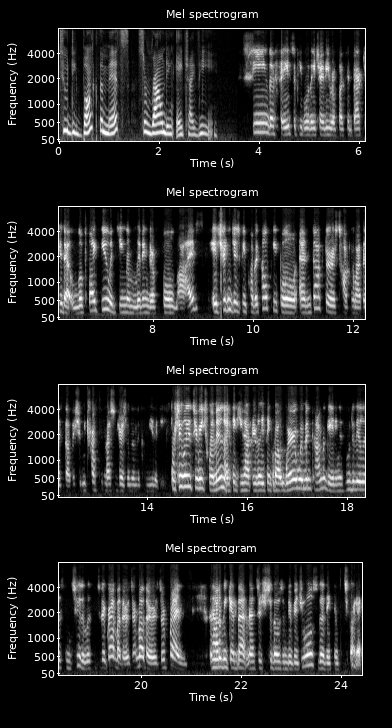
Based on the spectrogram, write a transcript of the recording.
to debunk the myths surrounding HIV. Seeing the face of people with HIV reflected back to you that look like you and seeing them living their full lives it shouldn't just be public health people and doctors talking about this stuff. It should be trusted messengers within the community. Particularly to reach women, I think you have to really think about where are women congregating and who do they listen to? They listen to their grandmothers, their mothers, their friends. And how do we get that message to those individuals so that they can spread it?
